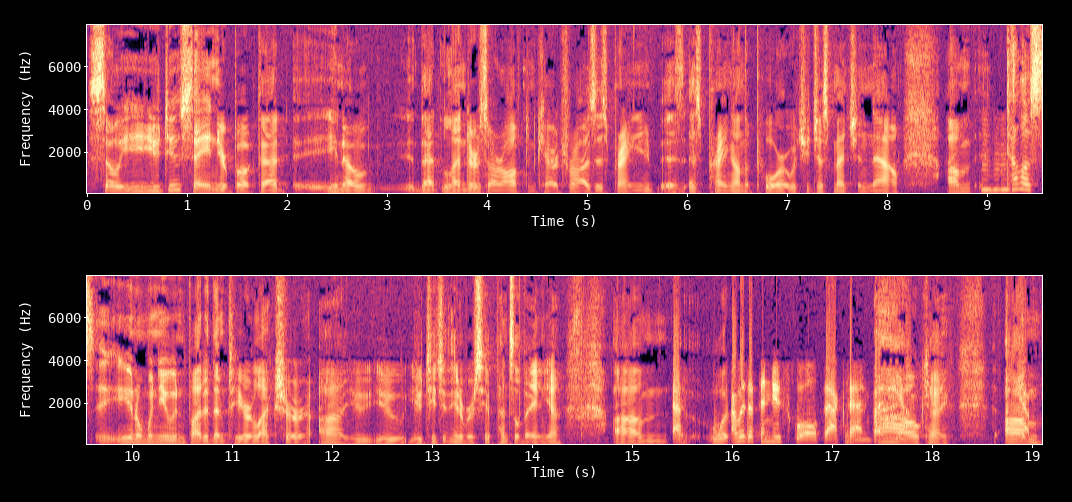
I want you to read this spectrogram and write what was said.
So you do say in your book that you know that lenders are often characterized as preying as, as preying on the poor, which you just mentioned now. Um, mm-hmm. Tell us, you know, when you invited them to your lecture, uh, you, you you teach at the University of Pennsylvania. Um, yes. what, I was at the New School back then, but ah, yeah. okay. Um, yep.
